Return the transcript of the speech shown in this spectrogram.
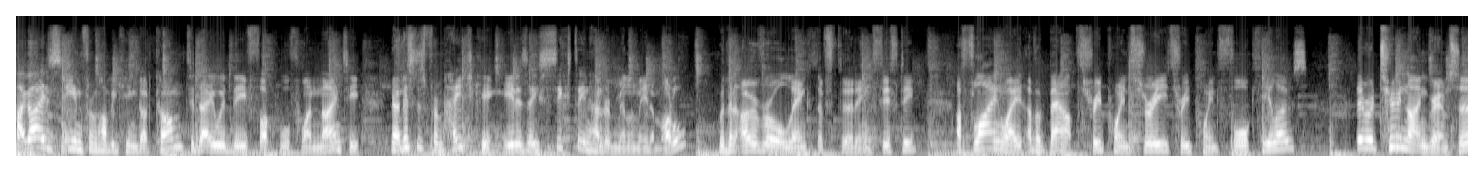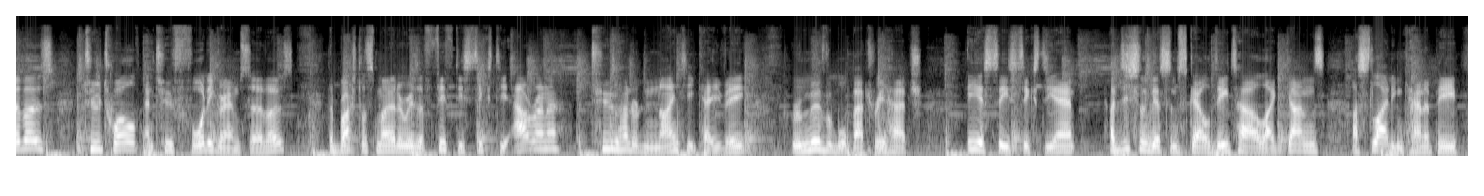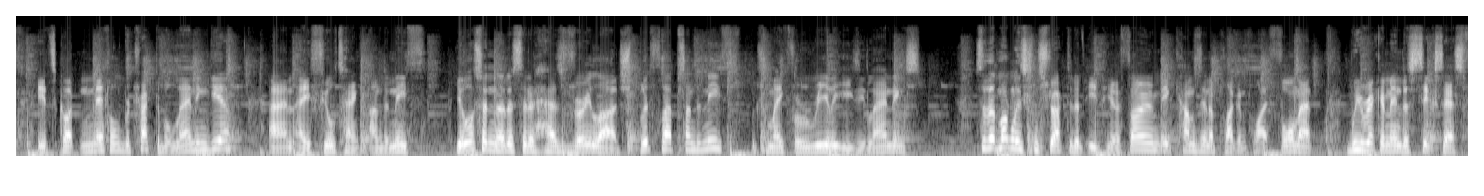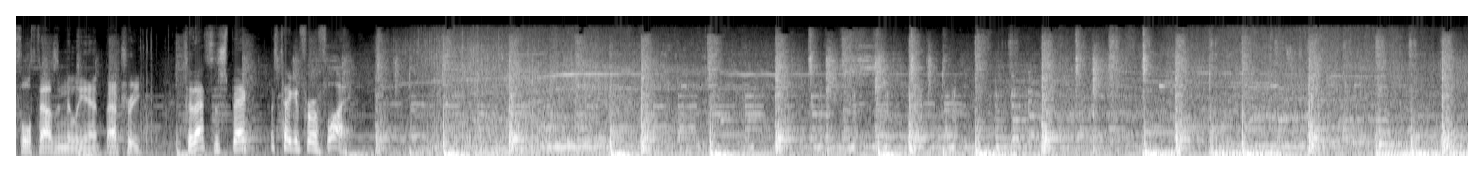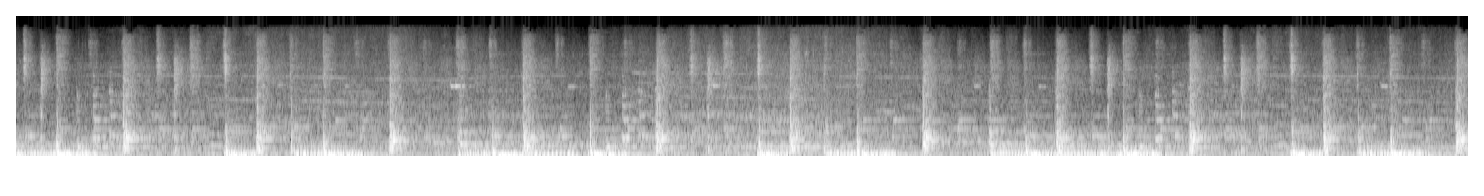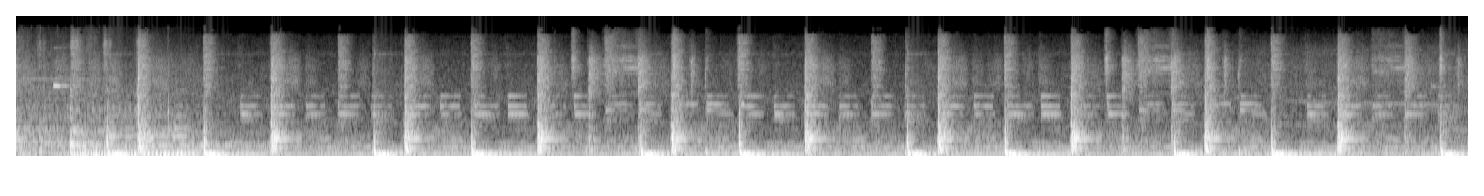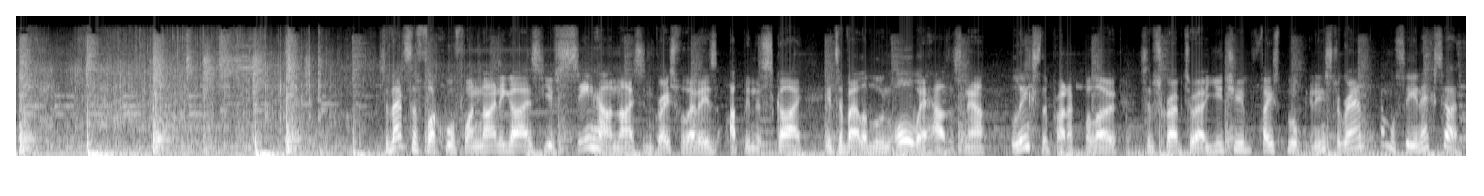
Hi guys, Ian from hobbyking.com, today with the Focke-Wulf 190. Now this is from H-King. It is a 1600mm model with an overall length of 1350, a flying weight of about 3.3, 3.4 kilos. There are two 9 gram servos, two 12 and two 40 gram servos. The brushless motor is a 5060 Outrunner, 290 kV, removable battery hatch, ESC 60 amp, Additionally, there's some scale detail like guns, a sliding canopy, it's got metal retractable landing gear and a fuel tank underneath. You'll also notice that it has very large split flaps underneath, which will make for really easy landings. So that model is constructed of EPO foam, it comes in a plug and play format. We recommend a 6S 4000 mAh battery. So that's the spec, let's take it for a fly. So that's the Focke-Wulf 190 guys. You've seen how nice and graceful that is up in the sky. It's available in all warehouses now. Links to the product below. Subscribe to our YouTube, Facebook and Instagram and we'll see you next time.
